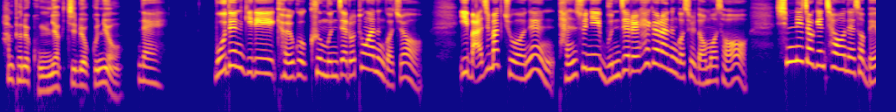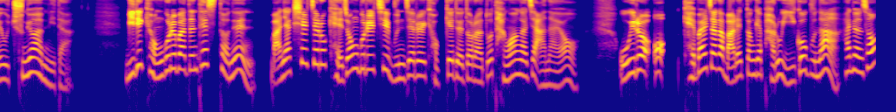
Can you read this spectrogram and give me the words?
한편의 공략집이었군요. 네. 모든 길이 결국 그 문제로 통하는 거죠. 이 마지막 조언은 단순히 문제를 해결하는 것을 넘어서 심리적인 차원에서 매우 중요합니다. 미리 경고를 받은 테스터는 만약 실제로 계정 불일치 문제를 겪게 되더라도 당황하지 않아요. 오히려 어, 개발자가 말했던 게 바로 이거구나 하면서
